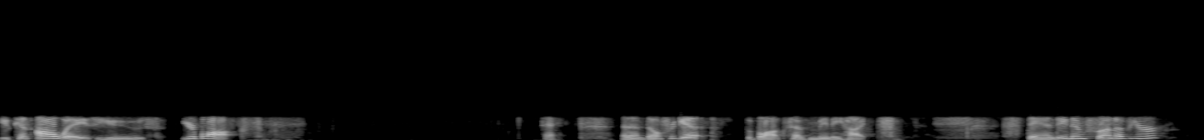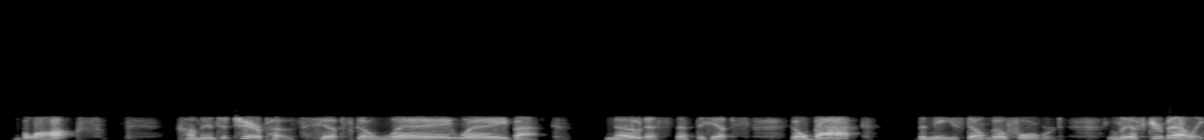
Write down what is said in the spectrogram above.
you can always use your blocks. Okay, and don't forget the blocks have many heights. Standing in front of your blocks, come into chair pose. Hips go way, way back. Notice that the hips go back, the knees don't go forward. Lift your belly.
